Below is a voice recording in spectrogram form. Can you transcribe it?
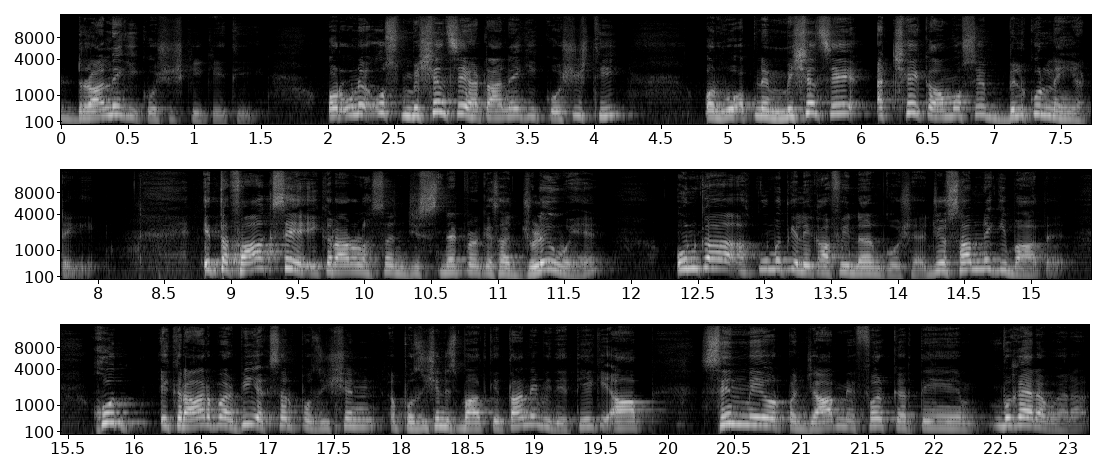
डराने की कोशिश की गई थी। और उन्हें उस मिशन से हटाने की कोशिश थी और वो अपने मिशन से अच्छे कामों से बिल्कुल नहीं हटेगी। इतफाक़ से इकरार हसन जिस नेटवर्क के साथ जुड़े हुए हैं, उनका हुकूमत के लिए काफ़ी नरम गोश है, जो सामने की बात है। ख़ुद इकरार पर भी अक्सर पोजीशन अपोजिशन इस बात के ताने भी देती है कि आप सिंध में और पंजाब में फ़र्क करते हैं, वगैरह वगैरह।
